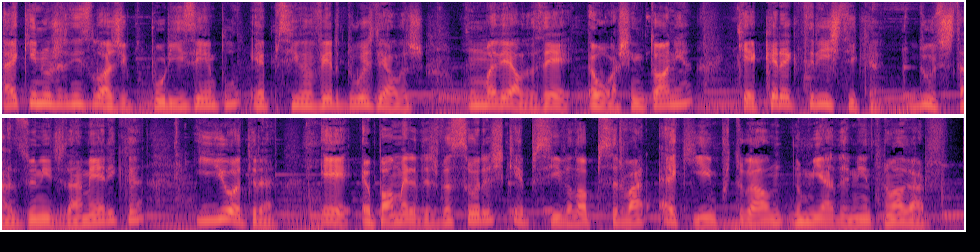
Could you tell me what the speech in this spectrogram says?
Aqui no Jardim Zoológico, por exemplo, é possível ver duas delas. Uma delas é a Washingtonia, que é característica dos Estados Unidos da América, e outra é a palmeira das vassouras, que é possível observar aqui em Portugal, nomeadamente no Algarve.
